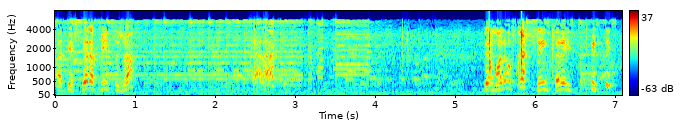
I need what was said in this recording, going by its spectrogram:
A terceira pizza já? Caraca! Demora eu vou ficar sem, peraí.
